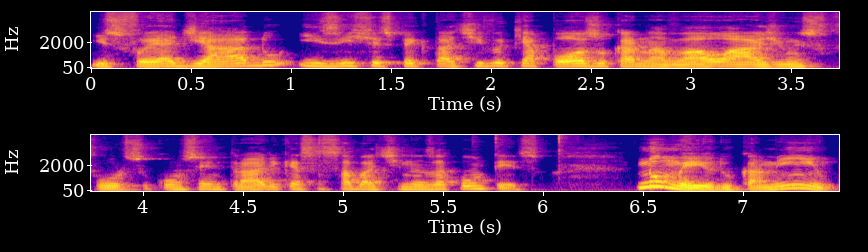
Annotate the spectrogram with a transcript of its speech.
isso foi adiado e existe a expectativa que após o carnaval haja um esforço concentrado e que essas sabatinas aconteçam. No meio do caminho,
